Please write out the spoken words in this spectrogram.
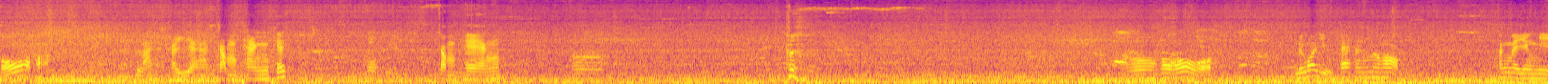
โอ้ร้านขายยากำแพงเพชรกำแพง โอ้โหนึกว่าอยู่แค่ข้างนอก ข้างในยังมี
